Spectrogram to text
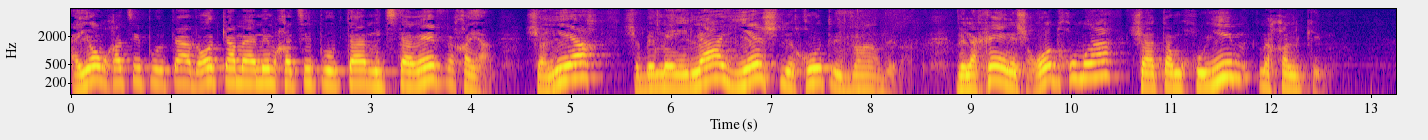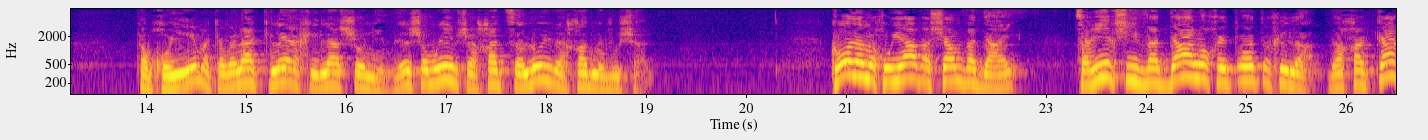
היום חצי פרוטה ועוד כמה ימים חצי פרוטה, מצטרף וחייב. שליח שבמעילה יש שליחות לדבר עבירה. ולכן יש עוד חומרה שהתמחויים מחלקים. תמחויים, הכוונה כלי אכילה שונים, ויש אומרים שאחד צלוי ואחד מבושל. כל המחויב אשם ודאי, צריך שיוודע לו חטאות אכילה, ואחר כך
